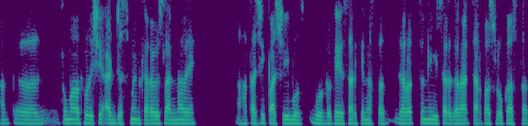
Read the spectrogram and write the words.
आता तुम्हाला थोडीशी ॲडजस्टमेंट करावीच लागणार आहे. हाताची पाचवी बो बोटं काही सारखी नसतात. घरात तुम्ही विचार करा चार पाच लोक असतात.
